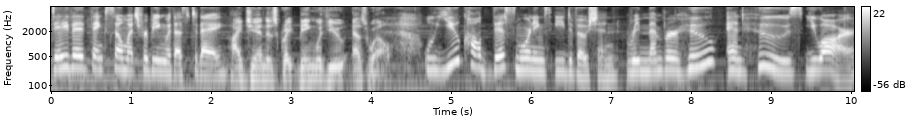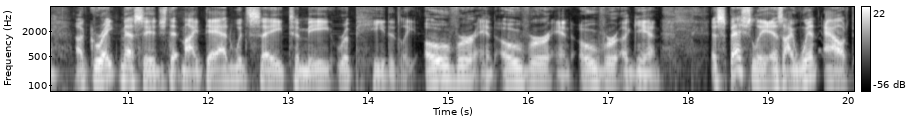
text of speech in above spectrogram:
David, thanks so much for being with us today. Hi, Jen. It's great being with you as well. Well, you called this morning's e devotion Remember Who and Whose You Are. A great message that my dad would say to me repeatedly, over and over and over again, especially as I went out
